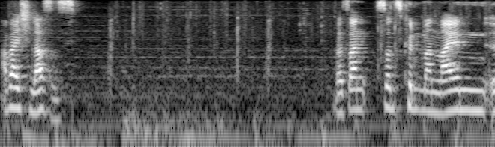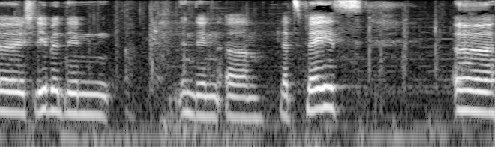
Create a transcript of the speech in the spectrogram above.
Aber ich lasse es. Weil son sonst könnte man meinen, äh, ich lebe in den in den ähm, Let's Plays äh,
